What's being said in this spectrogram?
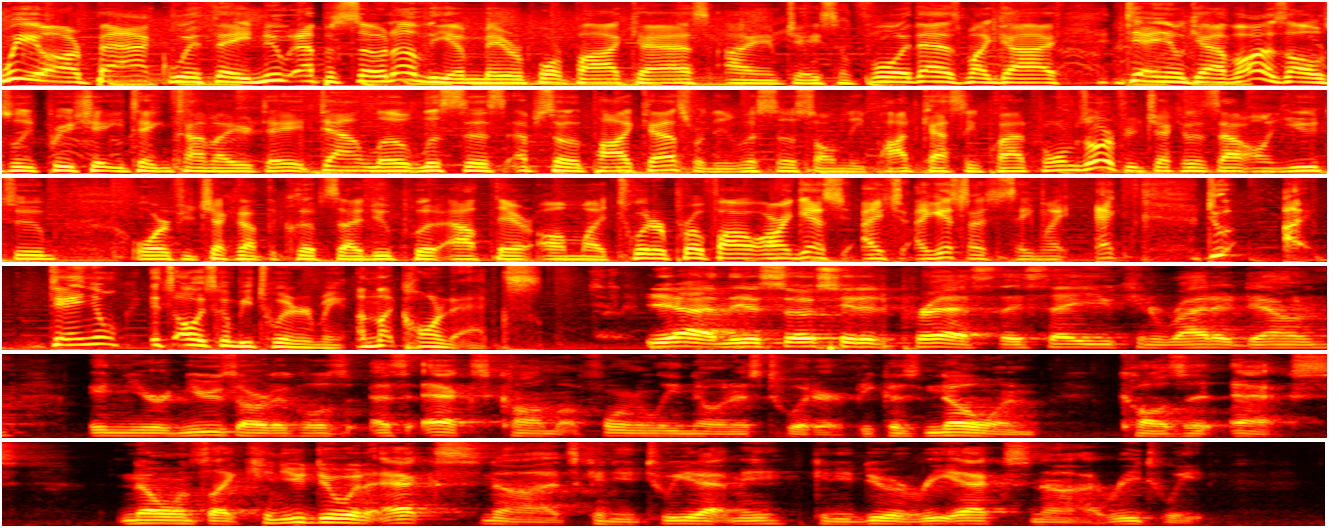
We are back with a new episode of the MMA Report podcast. I am Jason Floyd. That is my guy, Daniel Galvan. As always, we appreciate you taking time out of your day. Download, listen to this episode of the podcast, whether you listen to us on the podcasting platforms or if you're checking us out on YouTube or if you're checking out the clips that I do put out there on my Twitter profile, or I guess I, I guess I should say my X. Do I, Daniel? It's always going to be Twitter to me. I'm not calling it X. Yeah, in the Associated Press, they say you can write it down in your news articles as X, comma, formerly known as Twitter, because no one calls it X. No one's like, can you do an X? Nah, it's can you tweet at me? Can you do a re-X? Nah, retweet.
